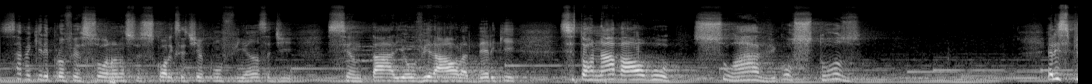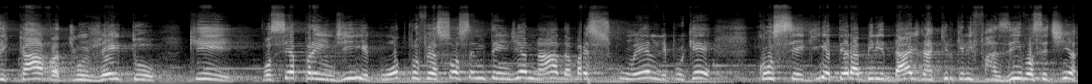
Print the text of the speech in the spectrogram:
sabe aquele professor lá na sua escola que você tinha confiança de sentar e ouvir a aula dele, que se tornava algo suave, gostoso? Ele explicava de um jeito que você aprendia, com outro professor você não entendia nada, mas com ele, porque conseguia ter habilidade naquilo que ele fazia você tinha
